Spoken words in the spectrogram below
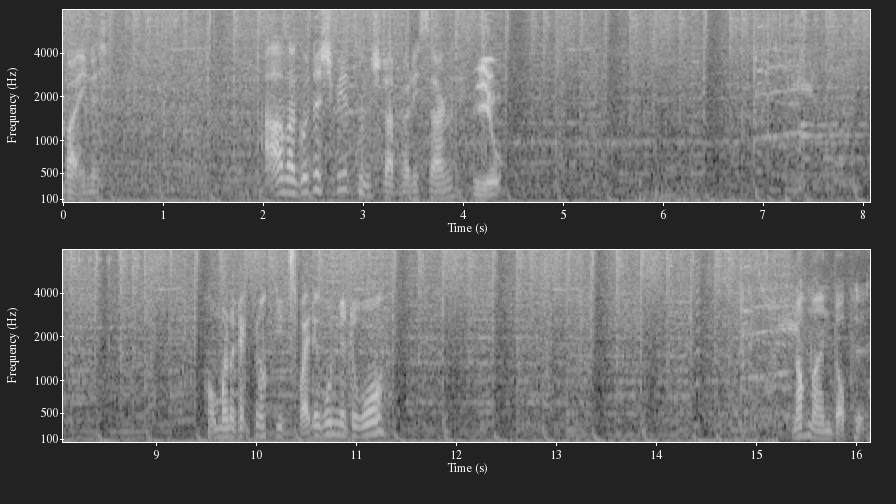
War eh nicht. Aber gutes Spiel zum Start, würde ich sagen. Jo. Hauen wir direkt noch die zweite Runde droh. Nochmal ein Doppel.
